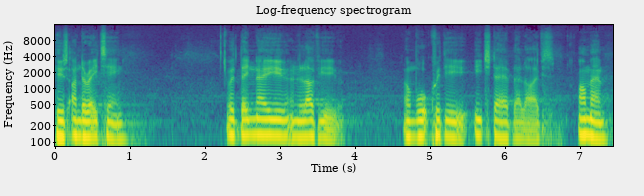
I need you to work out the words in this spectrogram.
who's under 18. Would they know you and love you and walk with you each day of their lives? Amen.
